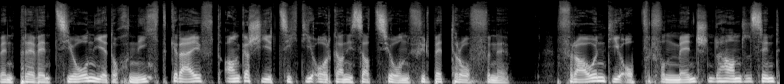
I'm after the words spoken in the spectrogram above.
Wenn Prävention jedoch nicht greift, engagiert sich die Organisation für Betroffene. Frauen, die Opfer von Menschenhandel sind,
